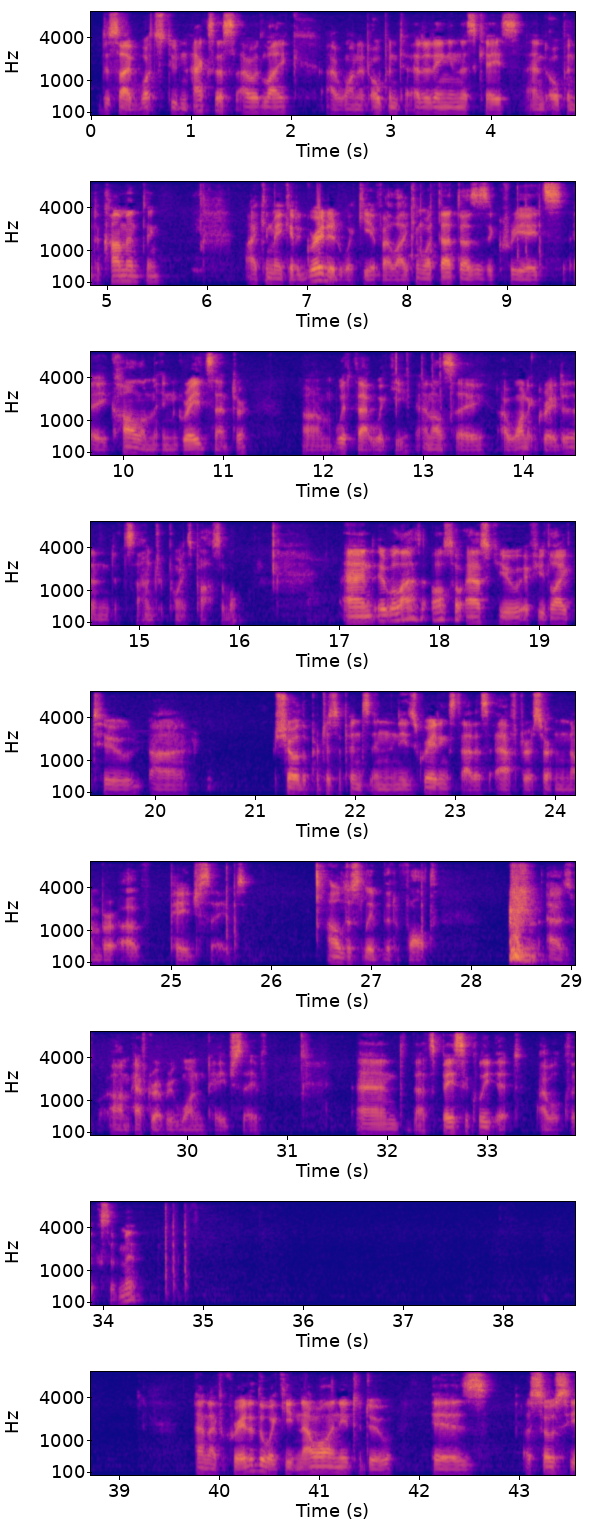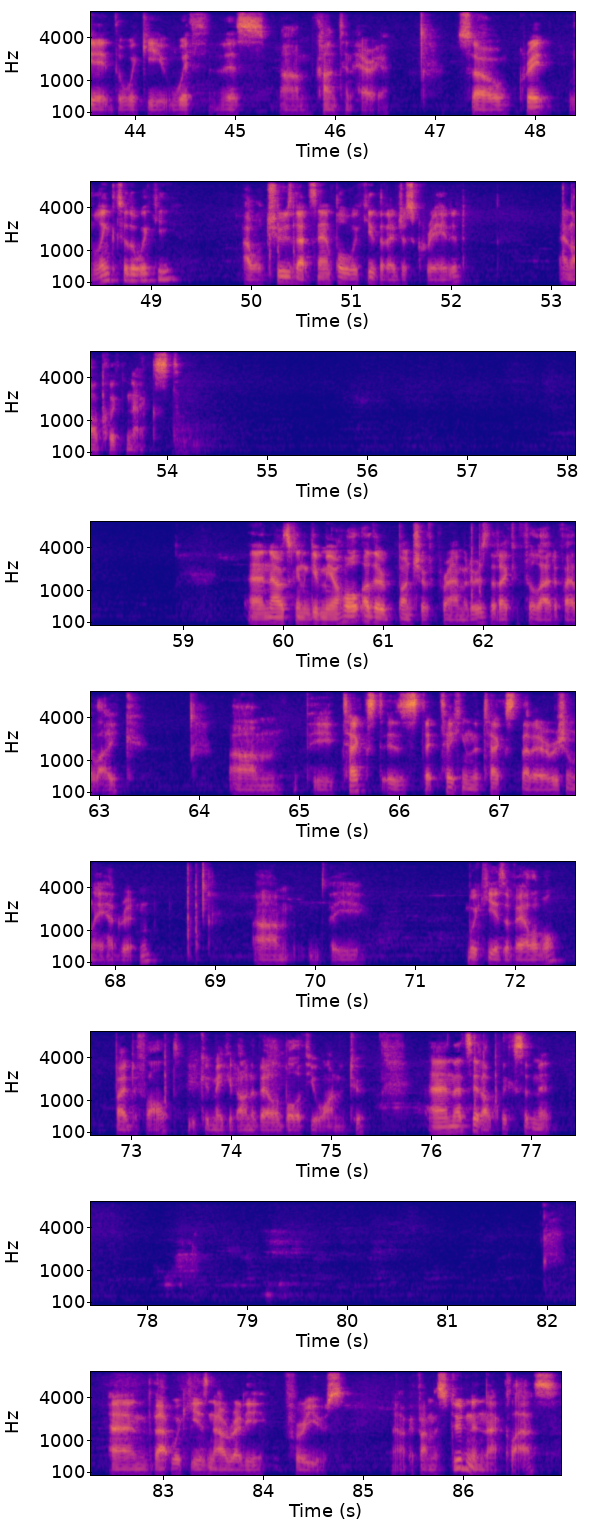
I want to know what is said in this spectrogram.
decide what student access I would like. I want it open to editing in this case and open to commenting. I can make it a graded wiki if I like, and what that does is it creates a column in Grade Center um, with that wiki, and I'll say I want it graded, and it's 100 points possible. And it will also ask you if you'd like to uh, show the participants in these grading status after a certain number of page saves. I'll just leave the default as um, after every one page save. And that's basically it. I will click submit. And I've created the wiki. Now all I need to do is associate the wiki with this um, content area. So create link to the wiki I will choose that sample wiki that I just created and I'll click next. And now it's going to give me a whole other bunch of parameters that I can fill out if I like. Um, the text is taking the text that I originally had written. Um, the wiki is available by default. You could make it unavailable if you wanted to. And that's it. I'll click submit. And that wiki is now ready for use. Now if I'm a student in that class,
